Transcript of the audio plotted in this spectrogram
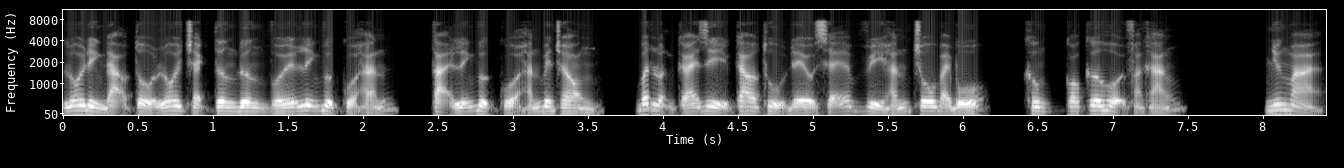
Lôi đỉnh đạo tổ lôi trạch tương đương với lĩnh vực của hắn, tại lĩnh vực của hắn bên trong, bất luận cái gì cao thủ đều sẽ vì hắn chỗ bài bố, không có cơ hội phản kháng. Nhưng mà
